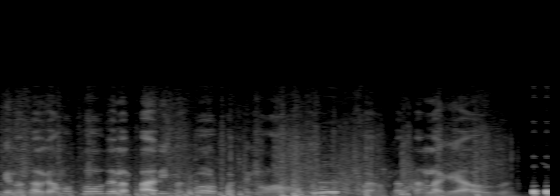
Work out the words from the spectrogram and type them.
Que nos salgamos todos de la party mejor para que no, para no estar tan lagueados, güey.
